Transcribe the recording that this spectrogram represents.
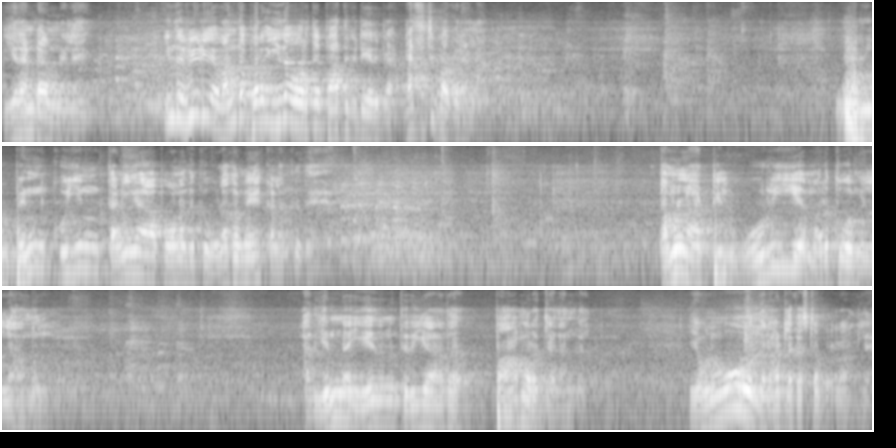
இரண்டாம் நிலை. இந்த வீடியோ வந்த பிறகு இதை ஒருத்தன் பார்த்துக்கிட்டே இருப்பேன். ரசித்து பார்க்குறேன் நான். ஒரு பெண் குயின் தனியா போனதுக்கு உலகமே கலங்குது. தமிழ்நாட்டில் உரிய மருத்துவம் இல்லாமல் அது என்ன ஏதுன்னு தெரியாத பாமர ஜனங்கள். எவ்வளவோ இந்த நாட்டில் கஷ்டப்படுறாங்களே.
